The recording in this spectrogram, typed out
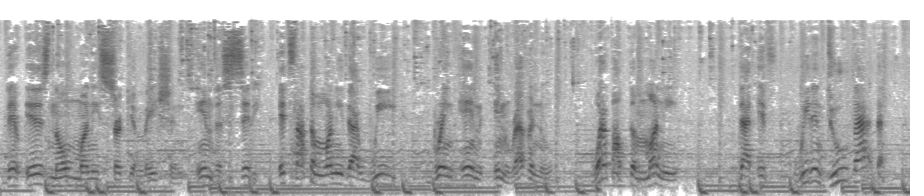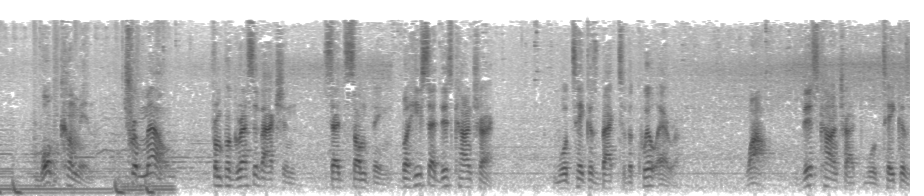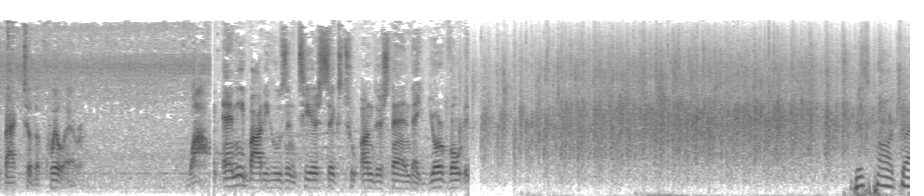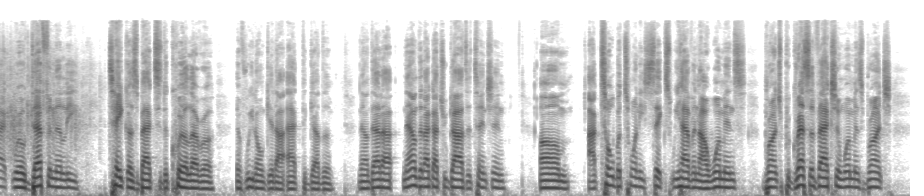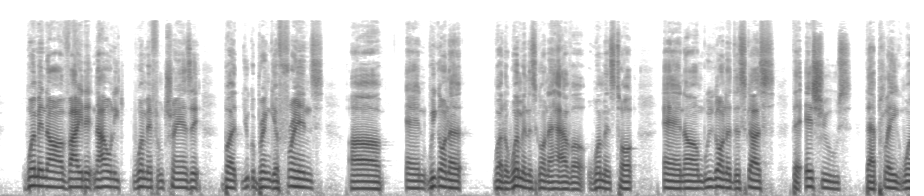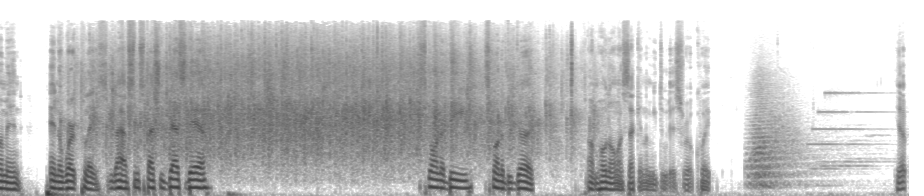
there is no money circulation in the city. It's not the money that we bring in in revenue. What about the money that if we didn't do that, that won't come in? Tramell from Progressive Action said something, but he said this contract will take us back to the quill era. Wow. This contract will take us back to the quill era. Wow. Anybody who's in tier 6 to understand that your vote is this contract will definitely take us back to the quill era if we don't get our act together. Now that I now that I got you guys' attention, um, October 26th, we having our women's brunch, progressive action women's brunch. Women are invited, not only women from transit, but you could bring your friends. Uh, and we're gonna well, the women is gonna have a women's talk, and um, we're gonna discuss the issues that plague women in the workplace. We're gonna have some special guests there. It's gonna be it's gonna be good. Um, hold on one second. Let me do this real quick. Yep.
